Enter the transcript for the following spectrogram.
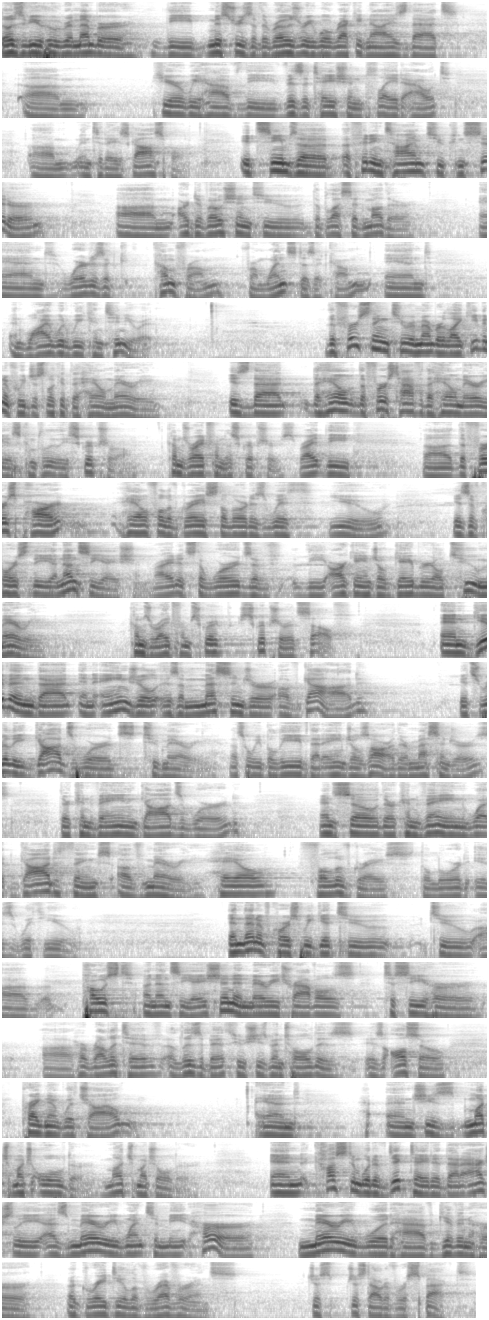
Those of you who remember the mysteries of the Rosary will recognize that um, here we have the visitation played out um, in today's gospel. It seems a, a fitting time to consider um, our devotion to the Blessed Mother and where does it come from? From whence does it come? And, and why would we continue it? The first thing to remember, like even if we just look at the Hail Mary, is that the Hail, the first half of the Hail Mary is completely scriptural. It comes right from the scriptures, right? The, uh, the first part, Hail full of grace, the Lord is with you, is of course the Annunciation, right? It's the words of the Archangel Gabriel to Mary It comes right from Scripture itself. And given that an angel is a messenger of God, it's really God's words to Mary. That's what we believe that angels are. They're messengers, they're conveying God's word. And so they're conveying what God thinks of Mary Hail, full of grace, the Lord is with you. And then, of course, we get to, to uh, post Annunciation, and Mary travels to see her, uh, her relative, Elizabeth, who she's been told is, is also pregnant with child. And, and she's much, much older, much, much older. And custom would have dictated that actually, as Mary went to meet her, Mary would have given her a great deal of reverence, just, just out of respect.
